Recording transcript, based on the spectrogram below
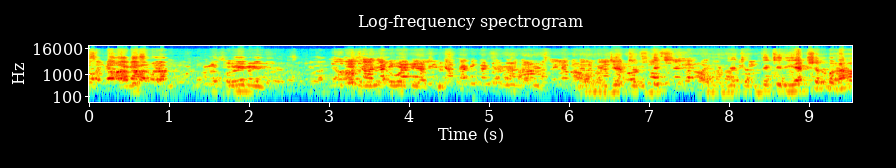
सगळ्या जागा अहो म्हणजे जनतेची अहो म्हणजे जनतेची रिॲक्शन बघा ना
